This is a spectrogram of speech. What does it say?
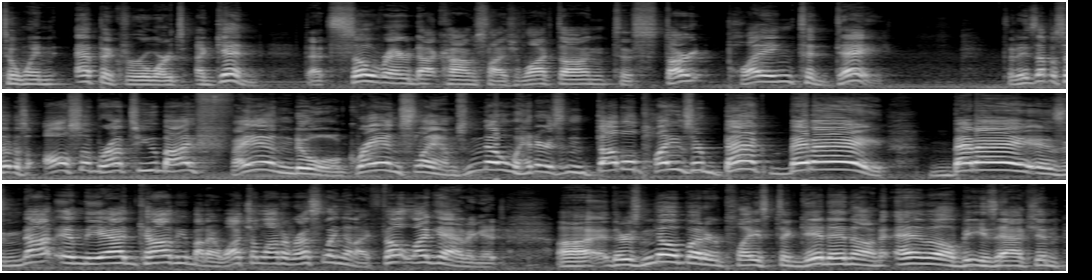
to win epic rewards. Again, that's sorare.com slash locked on to start playing today. Today's episode is also brought to you by FanDuel. Grand slams, no hitters, and double plays are back, baby! Baby is not in the ad copy, but I watch a lot of wrestling and I felt like having it. Uh, there's no better place to get in on MLB's action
